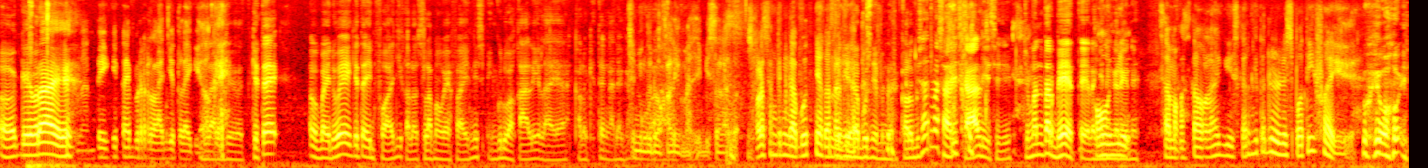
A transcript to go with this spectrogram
Oke, Bray. Nanti kita berlanjut lagi. Oke. Lanjut. Kita oh, by the way kita info aja kalau selama WFH ini seminggu dua kali lah ya. Kalau kita nggak ada gangguan. Seminggu dua kali masih bisa lah. Soalnya saking gabutnya kan Saking ya. gabutnya bener. Kalau bisa mas hari sekali sih. Cuman ntar bete lagi Oh, dengerinnya. Sama kasih tahu lagi, sekarang kita udah di Spotify ya. Yoi.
